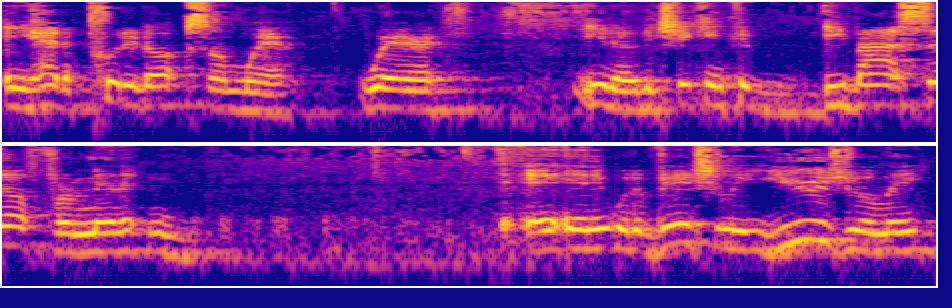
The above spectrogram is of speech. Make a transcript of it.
and you had to put it up somewhere where, you know, the chicken could be by itself for a minute and, and it would eventually, usually,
